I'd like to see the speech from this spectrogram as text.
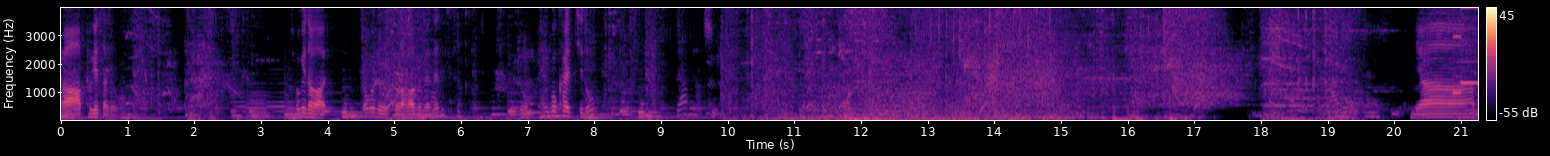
아 아프겠다 저거 저기다가 W를 돌아 박으면은 좀 행복할지도? 야미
